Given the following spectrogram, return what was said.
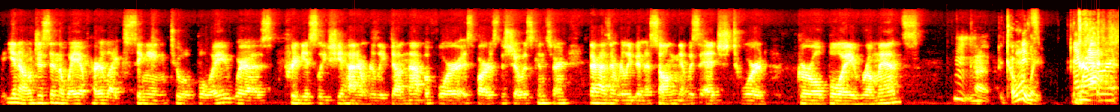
you know, just in the way of her like singing to a boy, whereas previously she hadn't really done that before as far as the show is concerned. There hasn't really been a song that was edged toward girl boy romance. Uh, totally I've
